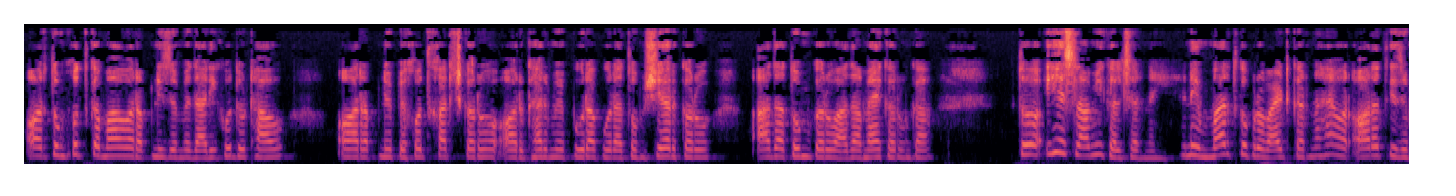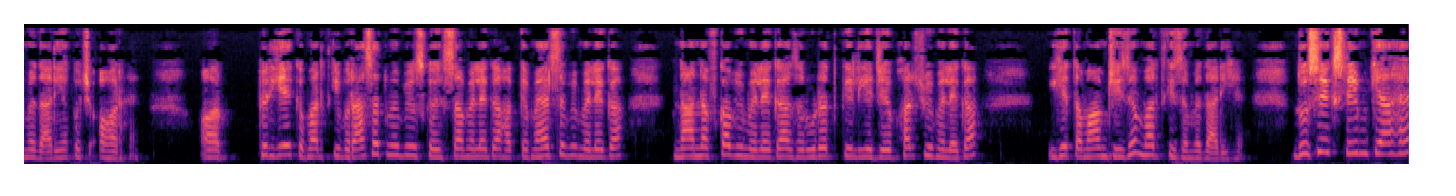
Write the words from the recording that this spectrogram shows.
اور تم خود کماؤ اور اپنی ذمہ داری خود اٹھاؤ اور اپنے پہ خود خرچ کرو اور گھر میں پورا پورا تم شیئر کرو، آدھا تم کرو، آدھا میں کروں گا۔ تو یہ اسلامی کلچر نہیں یعنی مرد کو پرووائڈ کرنا ہے اور عورت کی ذمہ داریاں کچھ اور ہیں۔ اور پھر یہ کہ مرد کی وراثت میں بھی اس کو حصہ ملے گا، حق کے مہر سے بھی ملے گا، نا نفقہ بھی ملے گا، ضرورت کے لیے جیب خرچ بھی ملے گا۔ یہ تمام چیزیں مرد کی ذمہ داری ہے۔ دوسری ایکسٹریم کیا ہے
